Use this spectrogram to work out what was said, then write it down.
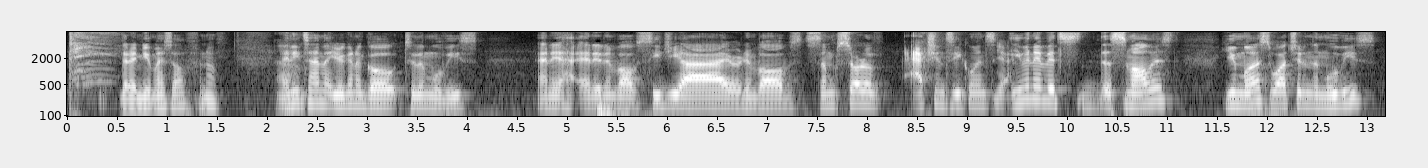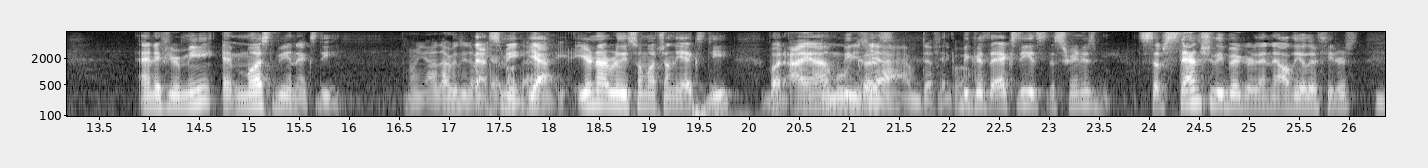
Did I mute myself? No. Um, Anytime that you're gonna go to the movies, and it and it involves CGI or it involves some sort of action sequence, Yeah. even if it's the smallest, you must watch it in the movies. And if you're me, it must be an XD. Oh yeah, that really don't That's care me. about that. Yeah, you're not really so much on the XD, but I am The movies, because yeah, I'm definitely going. because the XD, it's the screen is substantially bigger than all the other theaters, Mhm.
